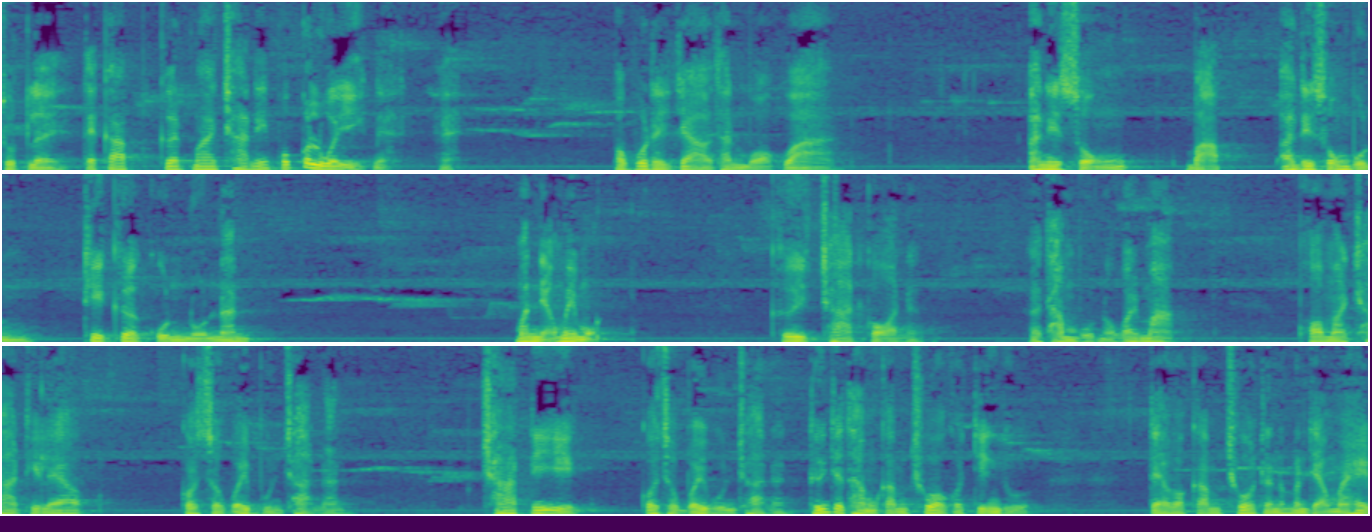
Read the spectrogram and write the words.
สุดๆเลย แต่กลับเกิดมาชาตินี้ผมก็รวยอีกเนี่ยพระพุทธเจ้าท่านบอกว่าอันนี้สงบาปอันนี้สงบุญที่เกื้อกูลหนุนนั้น มันยังไม่หมด คือชาติก่อน ทำบุญเอาไว้มาก พอมาชาติที่แล้วก็เสวยบุญชาตินั้น ชาตินี้อีกก็เสวยบุญชาตินั้น ถึงจะทำกรรมชั่วก็จริงอยู่ แต่ว่ากรรมชั่วนั้นมันยังไม่ให้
